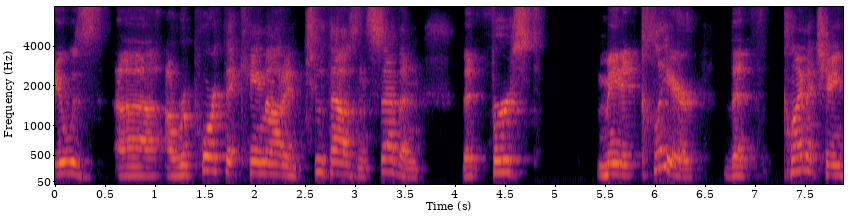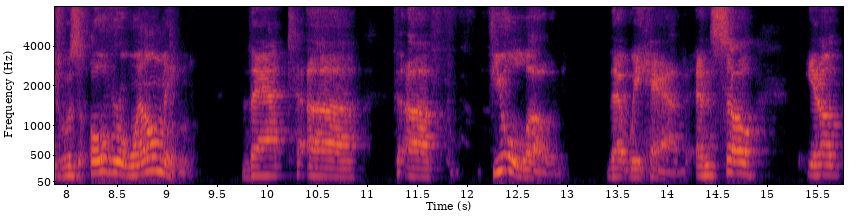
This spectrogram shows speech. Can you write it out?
It was uh, a report that came out in 2007 that first made it clear that climate change was overwhelming that uh, uh, fuel load that we have, and so you know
